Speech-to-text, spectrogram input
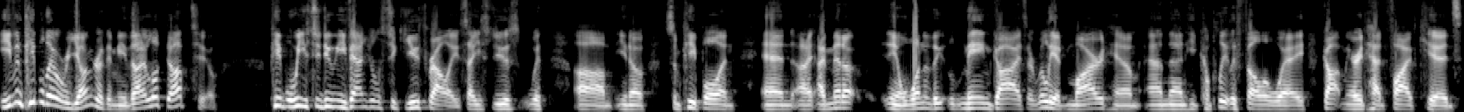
even people that were younger than me that I looked up to people, we used to do evangelistic youth rallies. I used to do this with, um, you know, some people and, and I, I met up, you know, one of the main guys. I really admired him. And then he completely fell away, got married, had five kids.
